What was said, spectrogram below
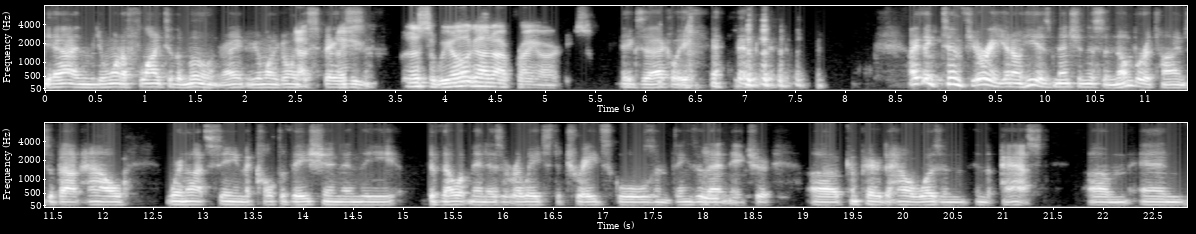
yeah, and you want to fly to the moon, right? You want to go into space. I, listen, we all got our priorities. Exactly. I think Tim Fiore, you know, he has mentioned this a number of times about how we're not seeing the cultivation and the development as it relates to trade schools and things of that nature uh, compared to how it was in, in the past. Um, and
